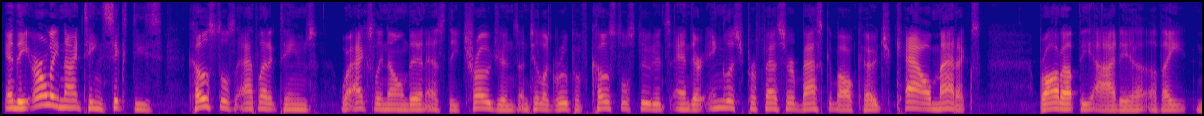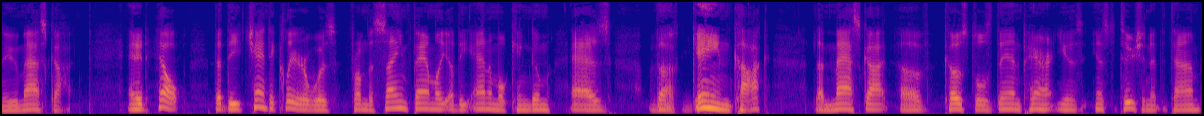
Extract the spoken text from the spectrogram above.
In the early 1960s, Coastal's athletic teams were actually known then as the Trojans until a group of coastal students and their English professor basketball coach, Cal Maddox, brought up the idea of a new mascot. And it helped that the Chanticleer was from the same family of the animal kingdom as the Gamecock, the mascot of Coastal's then parent institution at the time,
